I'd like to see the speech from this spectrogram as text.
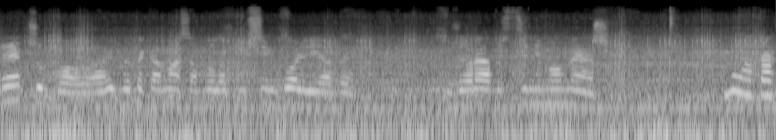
пречудово, а якби така маса була по всім полі, я би вже радості не мав меж. Ну а так,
